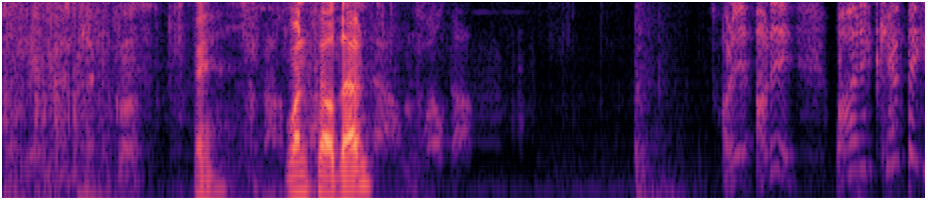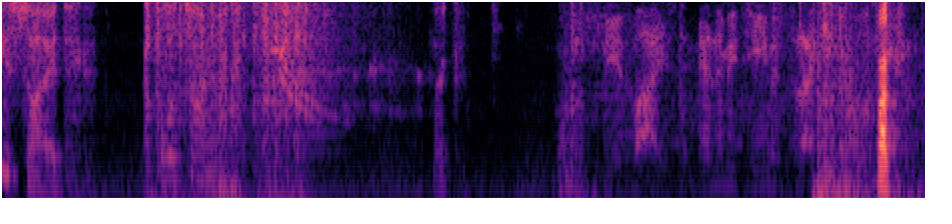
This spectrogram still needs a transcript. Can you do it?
Oh yeah, man, I forgot. Okay, one fell down. Are they, are they, why are they camping inside? All the time. Like, Fuck. Stop Oh, that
